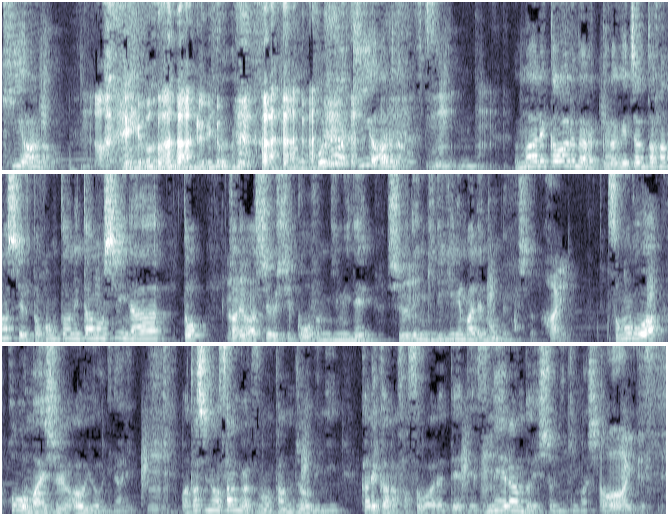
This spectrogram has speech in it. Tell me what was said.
気あるだろあるよ。あるよ。これは気あるだろ普通。うん。に、うん。生まれ変わるならクラゲちゃんと話してると本当に楽しいなぁと彼は終始興奮気味で終電ギリギリまで飲んでました。はい。その後はほぼ毎週会うようになりうん。私の3月の誕生日に彼から誘われてディズニーランドへ一緒に行きました。おーいいですね。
